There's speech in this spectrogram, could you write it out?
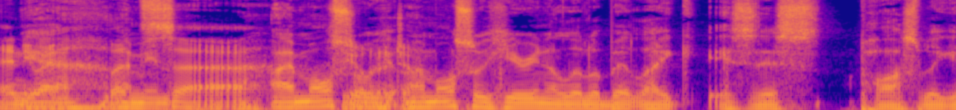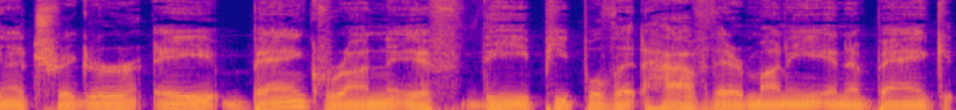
anyway, Yeah, I let's, mean, uh, I'm also see what we do. I'm also hearing a little bit like, is this possibly going to trigger a bank run if the people that have their money in a bank,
